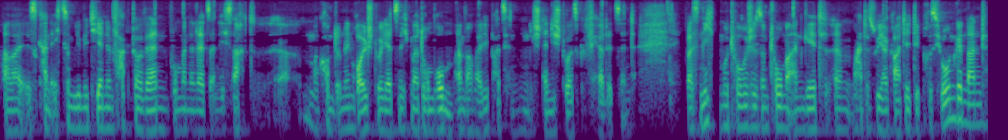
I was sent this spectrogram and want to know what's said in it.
aber es kann echt zum limitierenden Faktor werden, wo man dann letztendlich sagt, äh, man kommt um den Rollstuhl jetzt nicht mehr drum rum, einfach weil die Patienten ständig sturzgefährdet sind. Was nicht motorische Symptome angeht, ähm, hattest du ja gerade die Depression genannt.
